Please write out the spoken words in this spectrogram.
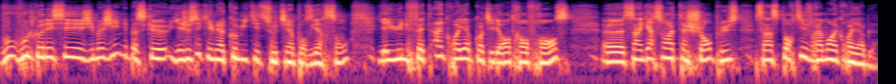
Vous, vous le connaissez, j'imagine, parce que je sais qu'il y a eu un comité de soutien pour ce garçon. Il y a eu une fête incroyable quand il est rentré en France. Euh, c'est un garçon attachant, en plus. C'est un sportif vraiment incroyable.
